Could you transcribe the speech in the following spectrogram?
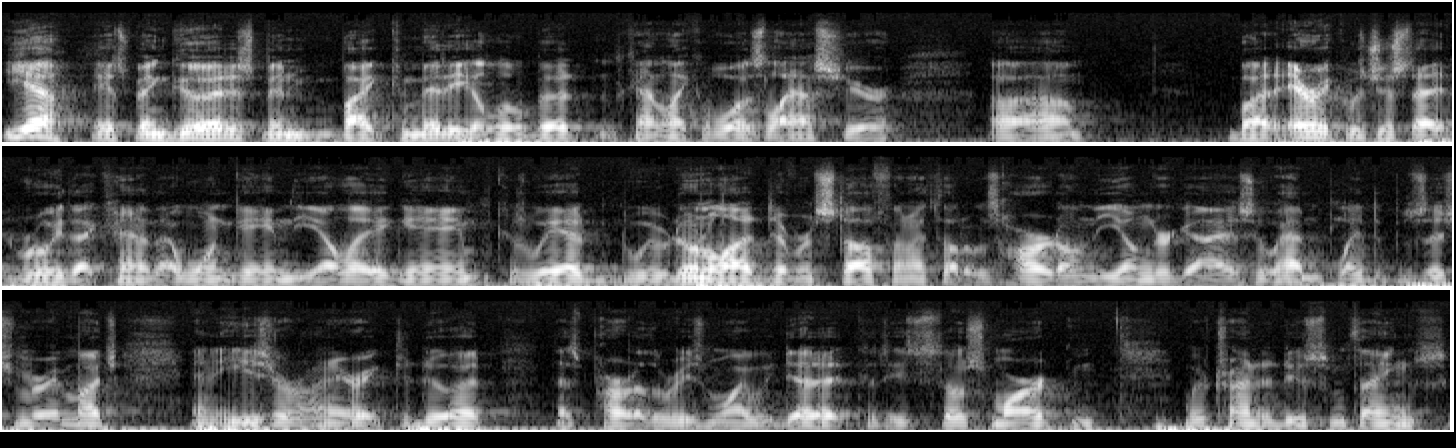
Yeah, it's been good. It's been by committee a little bit, kind of like it was last year. Um, but Eric was just that really that kind of that one game, the LA game, because we had we were doing a lot of different stuff, and I thought it was hard on the younger guys who hadn't played the position very much, and easier on Eric to do it. That's part of the reason why we did it, because he's so smart, and we are trying to do some things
